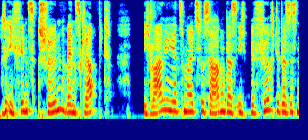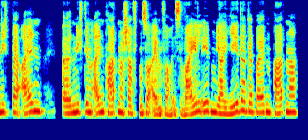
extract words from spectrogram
Also ich finde es schön, wenn es klappt. Ich wage jetzt mal zu sagen, dass ich befürchte, dass es nicht bei allen äh, nicht in allen Partnerschaften so einfach ist, weil eben ja jeder der beiden Partner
